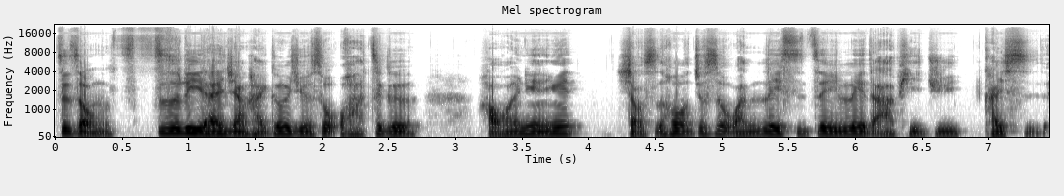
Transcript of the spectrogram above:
这种资历来讲，海哥会觉得说，哇，这个好怀念，因为小时候就是玩类似这一类的 RPG 开始的，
